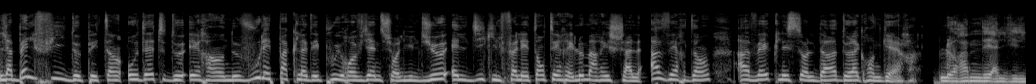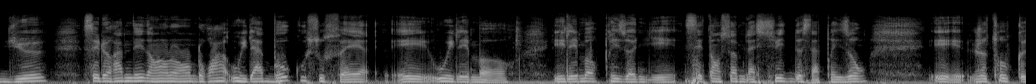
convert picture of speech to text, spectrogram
La belle-fille de Pétain, Odette de Hérin, ne voulait pas que la dépouille revienne sur l'île Dieu. Elle dit qu'il fallait enterrer le maréchal à Verdun avec les soldats de la Grande Guerre. Le ramener à l'île Dieu, c'est le ramener dans l'endroit où il a beaucoup souffert et où il est mort. Il est mort prisonnier. C'est en somme la suite de sa prison. Et je trouve que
